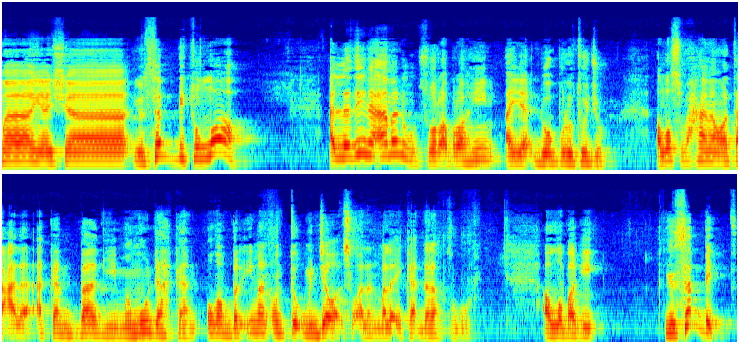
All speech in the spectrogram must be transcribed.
ما يشاء. يثبت الله الذين آمنوا. سورة إبراهيم اي 27 الله سبحانه وتعالى اكن باقي ممودهكن اغمبر ايمان أنتم من جواء سؤال الملائكه دلم قبور Allah bagi yuthabbit.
